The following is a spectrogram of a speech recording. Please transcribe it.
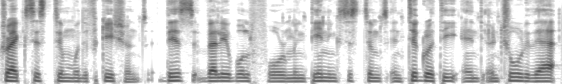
track system modifications. This is valuable for maintaining systems integrity and ensure that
